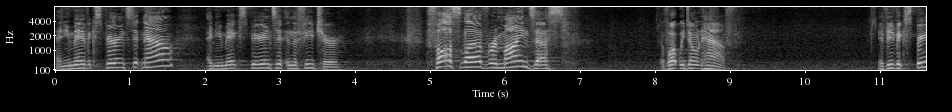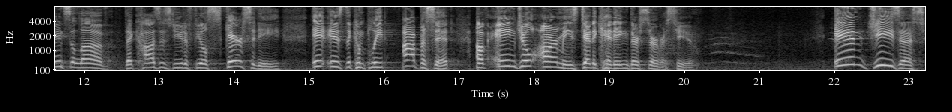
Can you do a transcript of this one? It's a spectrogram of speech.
And you may have experienced it now, and you may experience it in the future. False love reminds us of what we don't have. If you've experienced a love that causes you to feel scarcity, it is the complete opposite of angel armies dedicating their service to you. In Jesus,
